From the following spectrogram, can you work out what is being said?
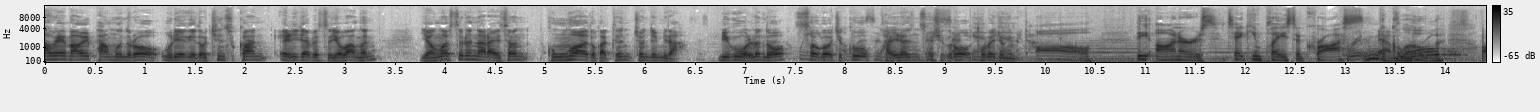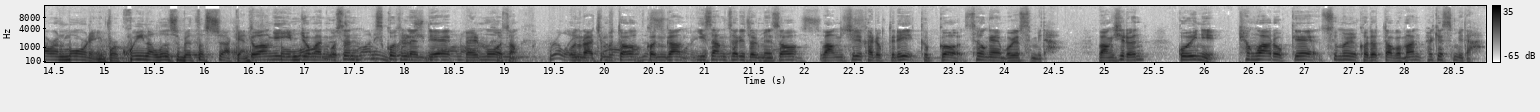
하회 마을 방문으로 우리에게도 친숙한 엘리자베스 여왕은 영어 쓰는 나라에선 공무와도 같은 존재입니다. 미국 언론도 서거 직후 관련 소식으로 도배 중입니다. the honors taking place across the globe. are in mourning for Queen Elizabeth II. 여왕이 임종한 곳은 스코틀랜드의 벨모어성. 오늘 아침부터 건강 이상설이 돌면서 왕실 가족들이 급거 성에 모였습니다. 왕실은 고인이 평화롭게 숨을 거뒀다고만 밝혔습니다.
